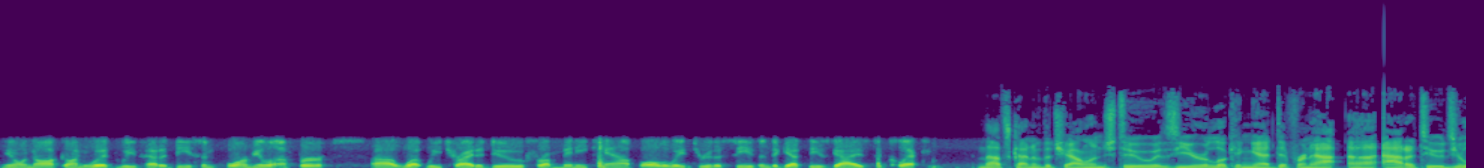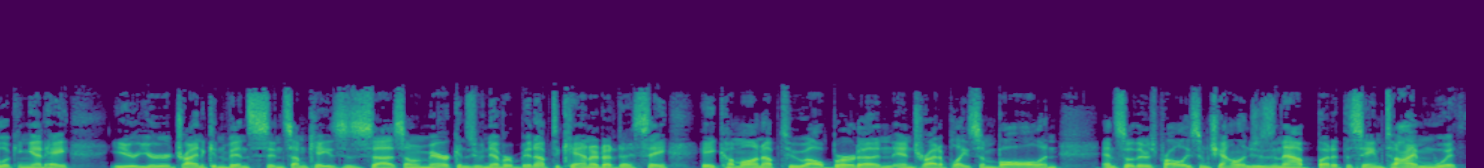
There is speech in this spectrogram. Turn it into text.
you know, knock on wood, we've had a decent formula for uh, what we try to do from mini camp all the way through the season to get these guys to click. And that's kind of the challenge too. Is you're looking at different a- uh, attitudes. You're looking at hey, you're you're trying to convince in some cases uh, some Americans who've never been up to Canada to say hey, come on up to Alberta and, and try to play some ball. And and so there's probably some challenges in that. But at the same time, with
